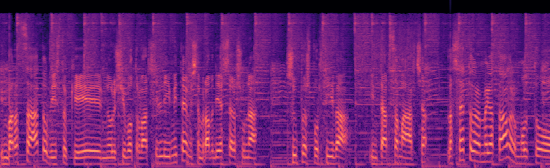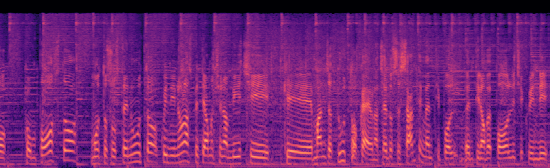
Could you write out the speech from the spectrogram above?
imbarazzato visto che non riuscivo a trovarci il limite, mi sembrava di essere su una super sportiva in terza marcia. L'assetto della Mega Tower è molto composto, molto sostenuto, quindi non aspettiamoci una bici che mangia tutto, ok, una 160 in 20 pol 29 pollici, quindi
